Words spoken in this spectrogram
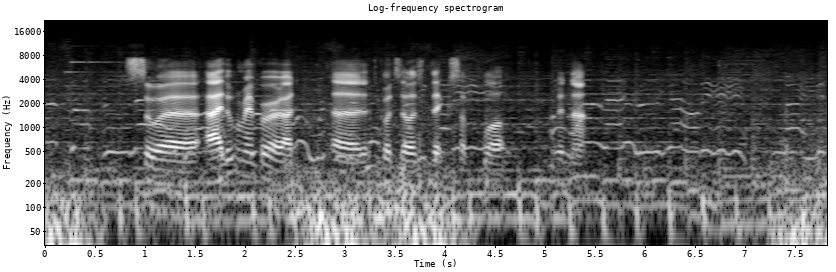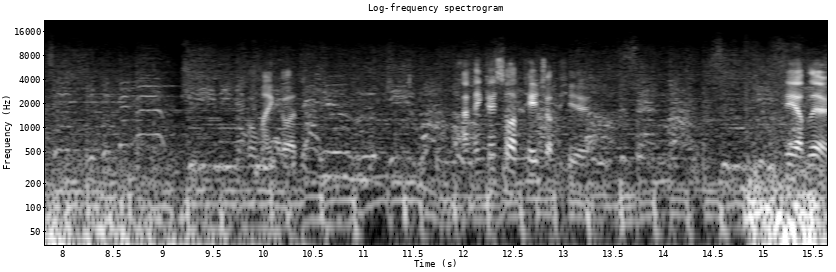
so uh, I don't remember uh, uh, Godzilla's dick subplot in that. I saw a page up here. Hey, up there.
